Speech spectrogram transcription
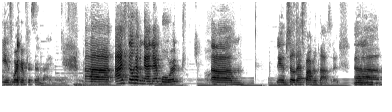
is working for somebody. Uh, I still haven't gotten that board, um, and so that's probably positive. Mhm. Um,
